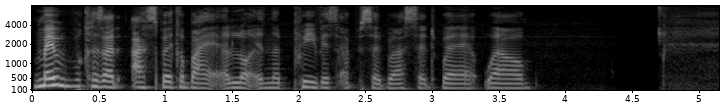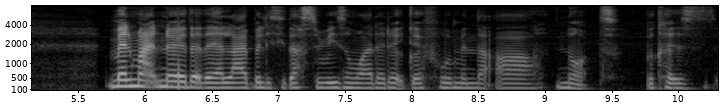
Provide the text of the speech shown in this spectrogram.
maybe because I I spoke about it a lot in the previous episode where I said where well men might know that they're a liability. That's the reason why they don't go for women that are not because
